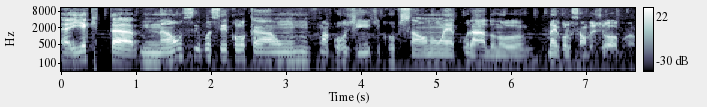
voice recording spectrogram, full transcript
Aí é que tá. Não se você colocar um, um acordinho que corrupção não é curado no, na evolução do jogo.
